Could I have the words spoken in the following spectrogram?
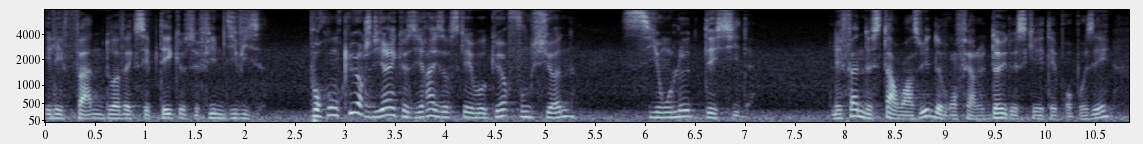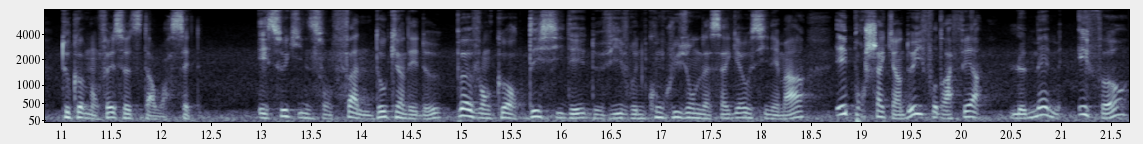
et les fans doivent accepter que ce film divise. Pour conclure, je dirais que The Rise of Skywalker fonctionne si on le décide. Les fans de Star Wars 8 devront faire le deuil de ce qui a été proposé, tout comme l'ont fait ceux de Star Wars 7. Et ceux qui ne sont fans d'aucun des deux peuvent encore décider de vivre une conclusion de la saga au cinéma, et pour chacun d'eux, il faudra faire le même effort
